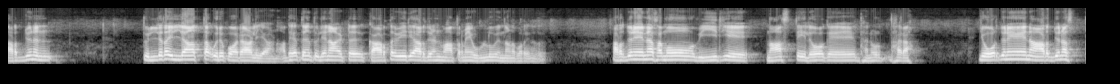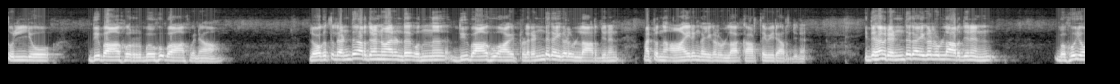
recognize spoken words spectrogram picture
അർജുനൻ തുല്യതയില്ലാത്ത ഒരു പോരാളിയാണ്. അദ്ദേഹത്തിന് തുല്യനായിട്ട് കാർത്തവീര്യ അർജുനൻ മാത്രമേ ഉള്ളൂ എന്നാണ് പറയുന്നത്. അർജുനേന സമോ വീര്യേ നാസ്തി ലോകേ ധനുർധര. യോർജുനേന അർജുനസ്തുല്യോ ദ്വിബാഹുർ ബഹുബാഹുന. ലോകത്തിൽ രണ്ട് അർജുനന്മാരുണ്ട്. ഒന്ന് ദ്വിബാഹു ആയിട്ടുള്ള രണ്ട് കൈകളുള്ള അർജുനൻ മറ്റൊന്ന് ആയിരം കൈകളുള്ള കാർത്തവീര അർജുനൻ. ഇദ്ദേഹം രണ്ട് കൈകളുള്ള അർജുനൻ ബഹുയോ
